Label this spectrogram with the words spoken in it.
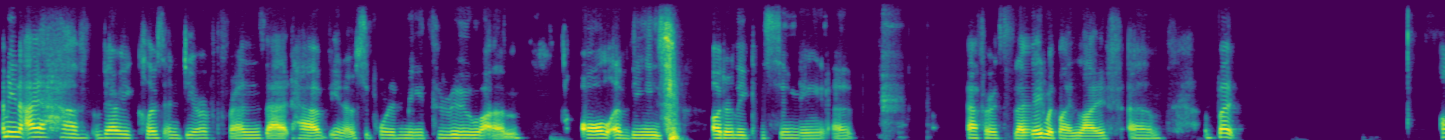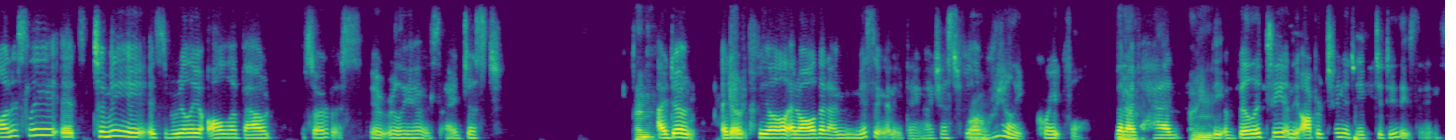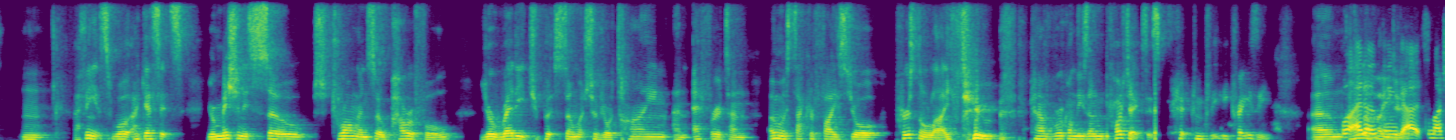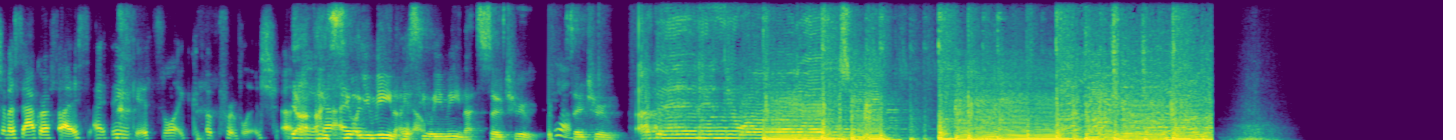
I mean, I have very close and dear friends that have you know supported me through um, all of these utterly consuming uh, efforts that I made with my life. Um, but honestly, it's to me, it's really all about service. It really is. I just, and I don't, I don't feel at all that I'm missing anything. I just feel wow. really grateful that yeah. I've had I mean, the ability and the opportunity to do these things. Mm, I think it's well. I guess it's your mission is so strong and so powerful. You're ready to put so much of your time and effort and almost sacrifice your personal life to kind of work on these own projects. It's completely crazy. Um, well, I don't, I don't think do it's much of a sacrifice. I think it's like a privilege. I yeah, mean, I see I, what you mean. You I know. see what you mean. That's so true. Yeah. So true.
